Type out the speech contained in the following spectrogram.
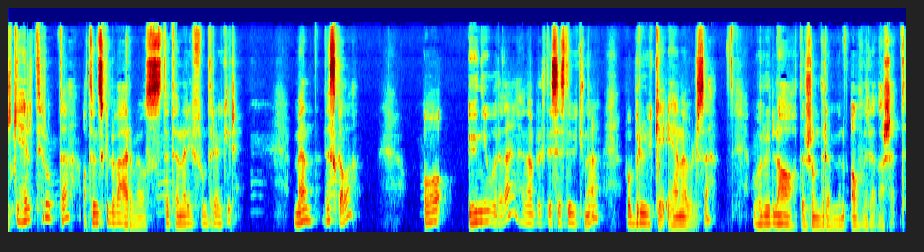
ikke helt trodde at hun skulle være med oss til Tenerife om tre uker. Men det skal hun. Og hun gjorde det. Hun har brukt de siste ukene på å bruke én øvelse hvor vi later som drømmen allerede har skjedd.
